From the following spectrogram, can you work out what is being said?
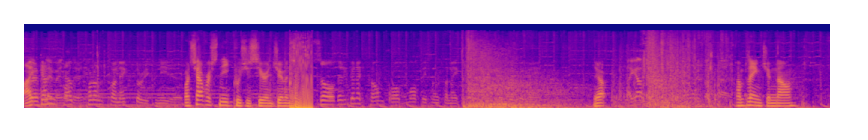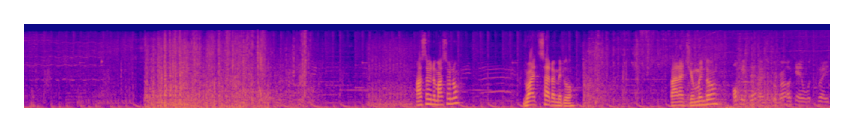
I can help right put on connector if needed. Watch out for sneak pushes here in German. So they're gonna come for more face on connector. Yeah. I got one. Don't worry about that. I'm playing gym now. Master window, master window. Right side of middle. Banner gym window. Office there? Nice, go, go. Okay, what's great?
